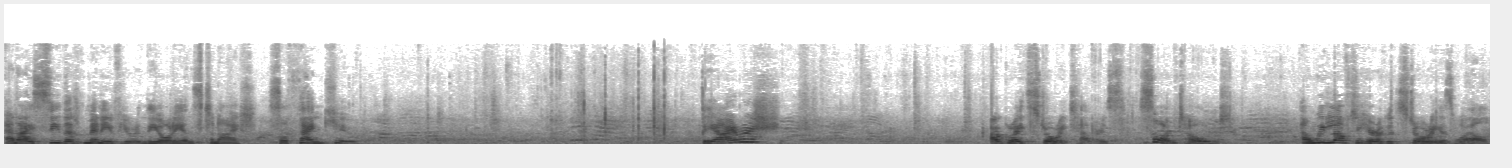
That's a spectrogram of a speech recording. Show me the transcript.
And I see that many of you are in the audience tonight, so thank you. The Irish are great storytellers, so I'm told. And we love to hear a good story as well.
